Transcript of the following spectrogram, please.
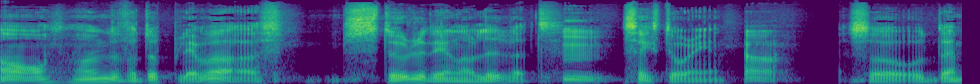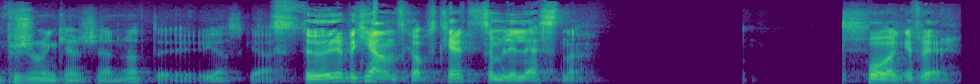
Ja, han har ändå fått uppleva större delen av livet. Mm. 60-åringen. Ja. Så och den personen kan känna att det är ganska... Större bekantskapskrets som blir ledsna. Påverkar fler.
